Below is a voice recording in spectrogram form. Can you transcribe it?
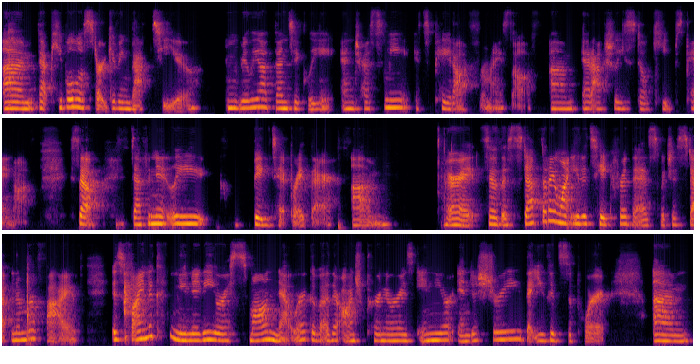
um, that people will start giving back to you and really authentically. And trust me, it's paid off for myself. Um, it actually still keeps paying off. So, definitely big tip right there. Um, all right, so the step that I want you to take for this, which is step number five, is find a community or a small network of other entrepreneurs in your industry that you could support. Um,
